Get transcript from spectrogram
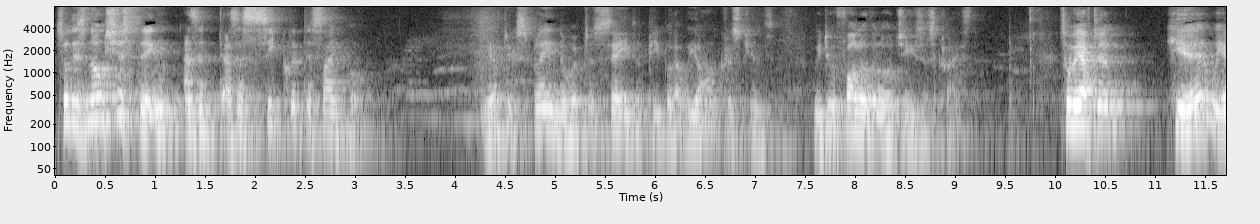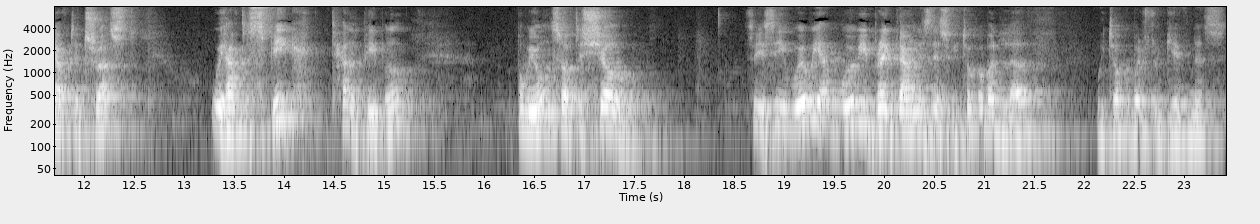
So there's no such thing as a, as a secret disciple. We have to explain and we have to say to people that we are Christians. We do follow the Lord Jesus Christ. So we have to hear, we have to trust, we have to speak, tell people, but we also have to show. So you see, where we, have, where we break down is this we talk about love, we talk about forgiveness,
